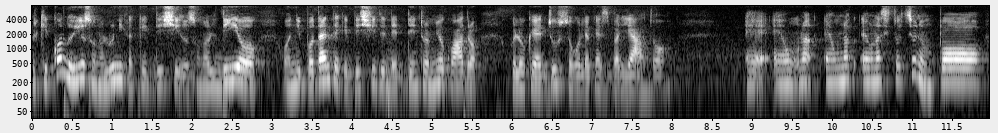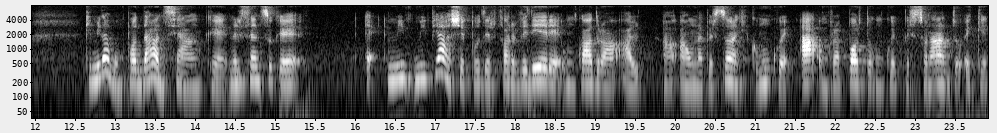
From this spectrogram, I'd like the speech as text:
perché quando io sono l'unica che decido, sono il Dio onnipotente che decide dentro il mio quadro quello che è giusto, quello che è sbagliato, è, è, una, è, una, è una situazione un po' che mi dava un po' d'ansia anche, nel senso che è, mi, mi, piace poter far vedere un quadro a, a, a, una persona che comunque ha un rapporto con quel personaggio e che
